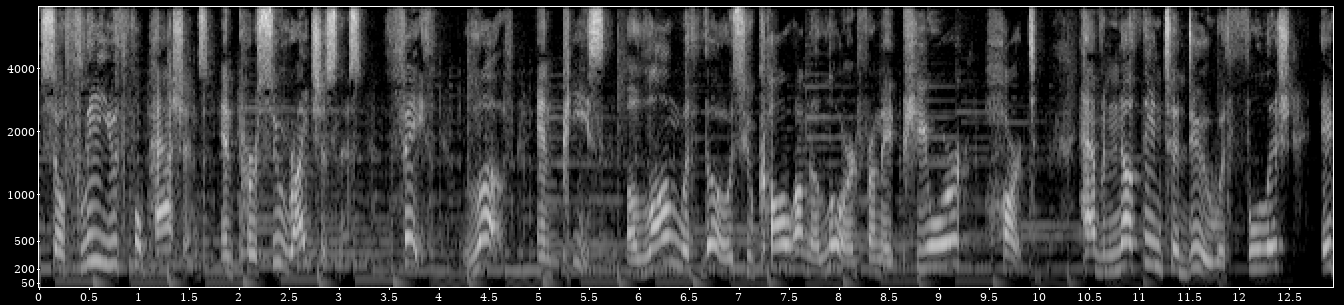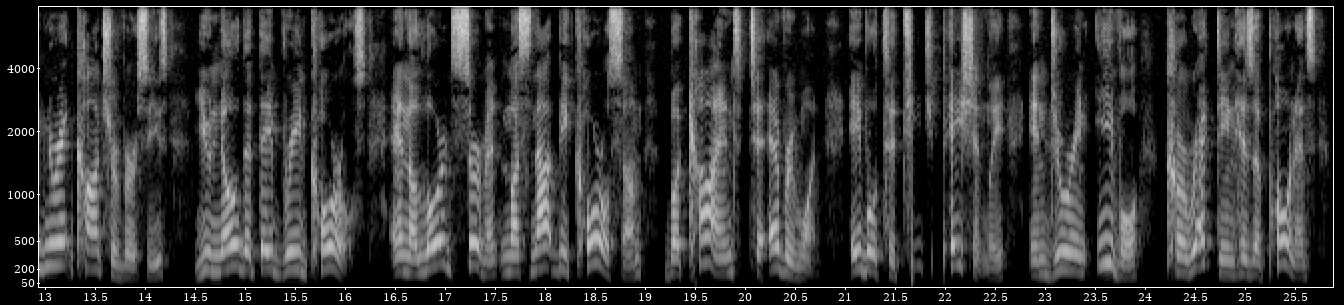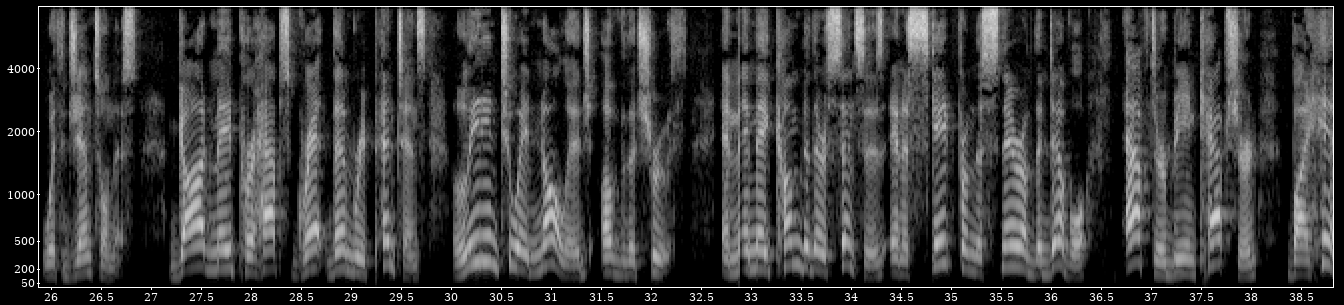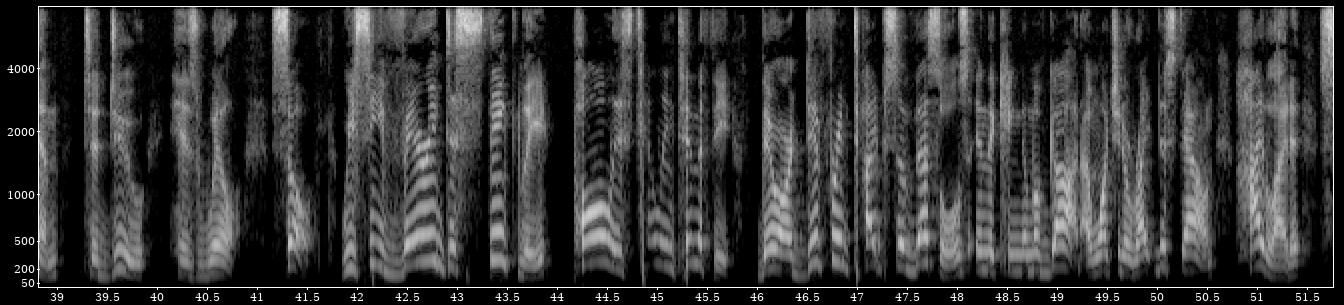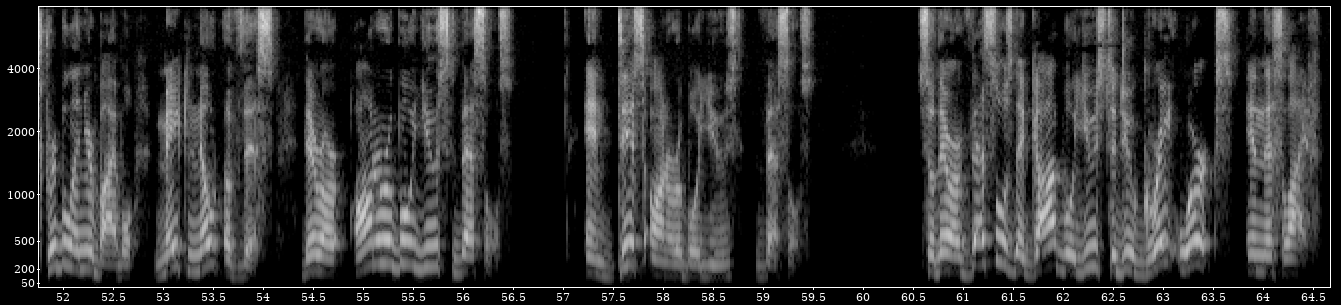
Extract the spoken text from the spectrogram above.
So flee youthful passions and pursue righteousness, faith, love, and peace, along with those who call on the Lord from a pure heart. Have nothing to do with foolish ignorant controversies, you know that they breed quarrels. And the Lord's servant must not be quarrelsome, but kind to everyone, able to teach patiently, enduring evil, correcting his opponents with gentleness. God may perhaps grant them repentance, leading to a knowledge of the truth. And they may come to their senses and escape from the snare of the devil after being captured by him to do his will. So, we see very distinctly Paul is telling Timothy there are different types of vessels in the kingdom of God. I want you to write this down, highlight it, scribble in your Bible, make note of this. There are honorable used vessels and dishonorable used vessels. So there are vessels that God will use to do great works in this life.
